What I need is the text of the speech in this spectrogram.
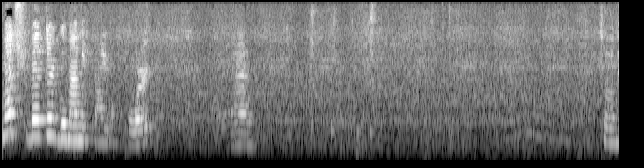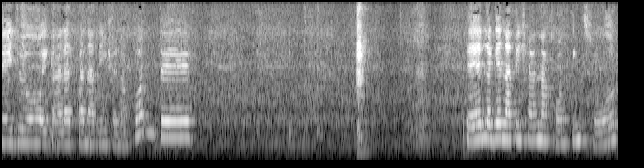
much better, gumamit tayo ng fork. Yan. So, medyo ikalat pa natin siya ng konti. Then, lagyan natin siya ng konting salt.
